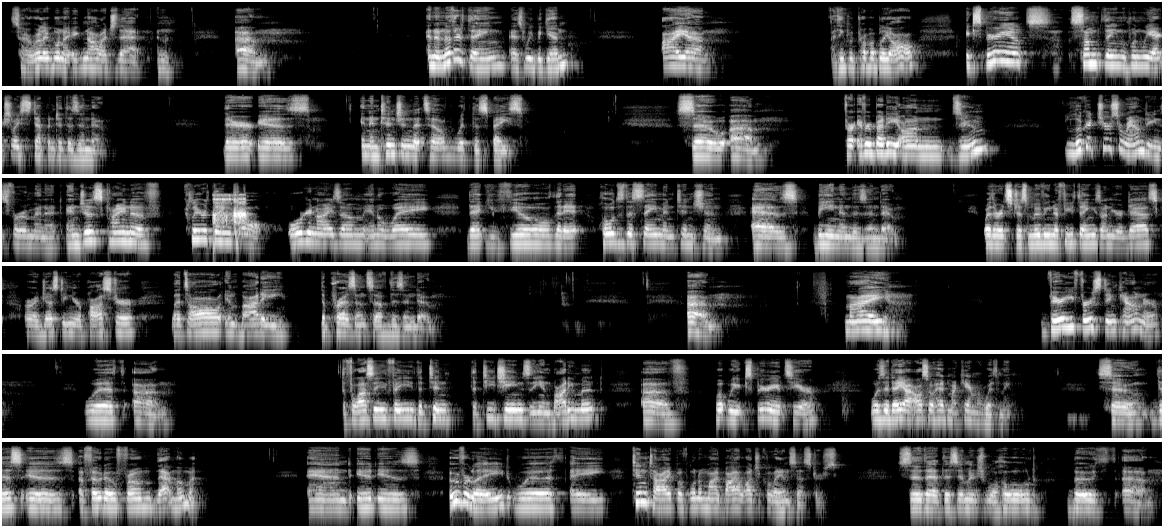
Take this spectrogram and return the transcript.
So I really want to acknowledge that. And um, and another thing as we begin, I um, I think we probably all experience something when we actually step into the Zendo. There is an intention that's held with the space. So, um, for everybody on Zoom, look at your surroundings for a minute and just kind of clear things up, organize them in a way that you feel that it holds the same intention as being in the Zendo. Whether it's just moving a few things on your desk or adjusting your posture, let's all embody the presence of the Zendo. Um, my very first encounter with um, the philosophy, the ten, the teachings, the embodiment of what we experience here was a day I also had my camera with me. So this is a photo from that moment. And it is overlaid with a tintype of one of my biological ancestors so that this image will hold both um,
